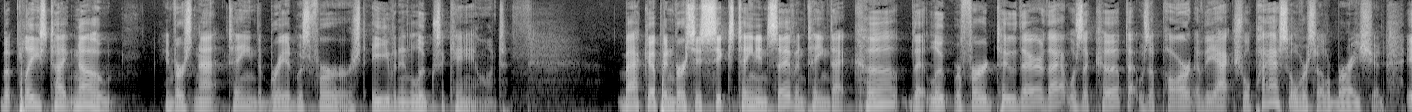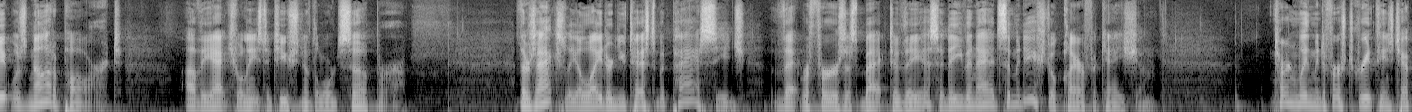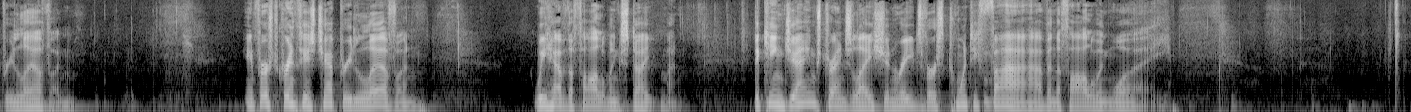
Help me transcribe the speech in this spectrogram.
But please take note, in verse 19, the bread was first, even in Luke's account back up in verses 16 and 17, that cup that Luke referred to there, that was a cup that was a part of the actual Passover celebration. It was not a part of the actual institution of the Lord's Supper. There's actually a later New Testament passage that refers us back to this and even adds some additional clarification. Turn with me to 1 Corinthians chapter 11. In 1 Corinthians chapter 11, we have the following statement. The King James translation reads verse 25 in the following way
